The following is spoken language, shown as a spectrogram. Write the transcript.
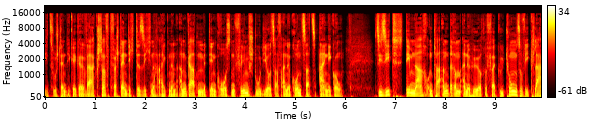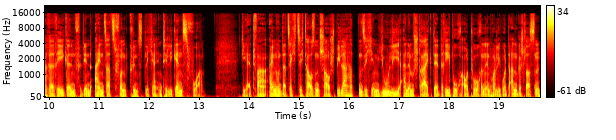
Die zuständige Gewerkschaft verständigte sich nach eigenen Angaben mit den großen Filmstudios auf eine Grundsatzeinigung. Sie sieht demnach unter anderem eine höhere Vergütung sowie klare Regeln für den Einsatz von künstlicher Intelligenz vor. Die etwa 160.000 Schauspieler hatten sich im Juli einem Streik der Drehbuchautoren in Hollywood angeschlossen.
